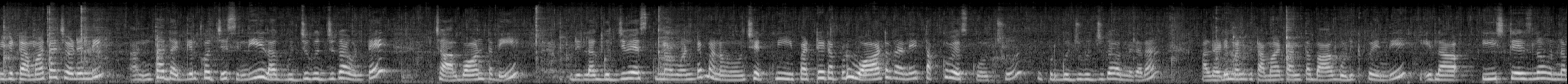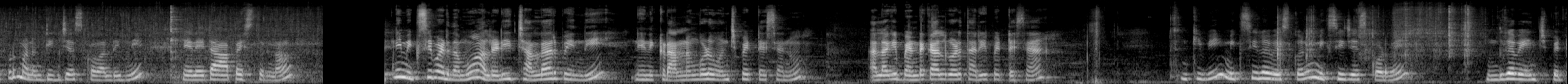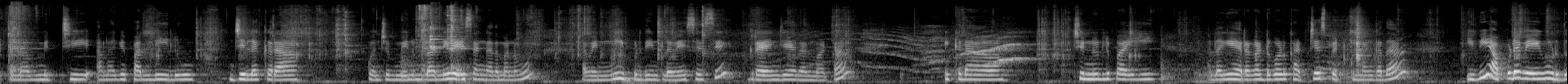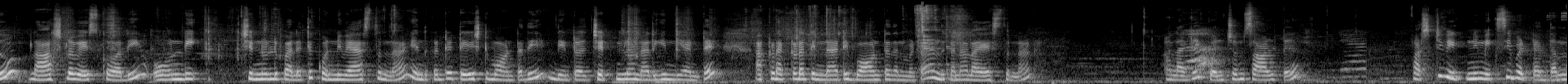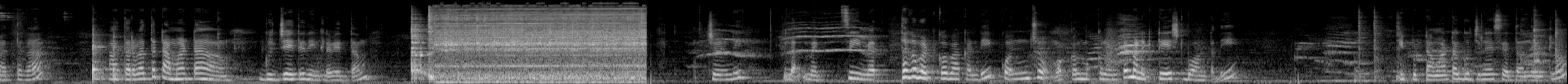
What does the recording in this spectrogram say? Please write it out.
మీకు టమాటా చూడండి. అంతా దగ్గరికి వచ్చేసింది. ఇలా గుజ్జు గుజ్జుగా ఉంటే చాలా బాగుంటుంది. ఇప్పుడు ఇలా గుజ్జు వేసుకున్నాము అంటే మనం చట్నీ పట్టేటప్పుడు వాటర్ అనేది తక్కువ వేసుకోవచ్చు. ఇప్పుడు గుజ్జు గుజ్జుగా ఉంది కదా. ఆల్రెడీ మనకి టమాటా అంతా బాగా ఉడికిపోయింది. ఇలా ఈ స్టేజ్లో ఉన్నప్పుడు మనం దించేసుకోవాలి దీన్ని. నేనైతే ఆపేస్తున్నా. చట్నీ మిక్సీ పెడదాము. ఆల్రెడీ చల్లారిపోయింది. నేను ఇక్కడ అన్నం కూడా వంచి పెట్టేశాను. అలాగే బెండకాయలు కూడా తరిగి పెట్టేశా. ఇంక ఇవి మిక్సీలో వేసుకొని మిక్సీ చేసుకోవడమే. ముందుగా వేయించి పెట్టుకున్న మిర్చి అలాగే పల్లీలు జీలకర్ర కొంచెం మినుములు అన్నీ వేసాం కదా మనము. అవన్నీ ఇప్పుడు దీంట్లో వేసేసి గ్రైండ్ చేయాలన్నమాట. ఇక్కడ చిన్నుల్లిపాయి అలాగే ఎర్రగడ్డ కూడా కట్ చేసి పెట్టుకున్నాం కదా. ఇవి అప్పుడే వేయకూడదు. లాస్ట్లో వేసుకోవాలి. ఓన్లీ చిన్నుల్లిపాయలు అయితే కొన్ని వేస్తున్నా. ఎందుకంటే టేస్ట్ బాగుంటుంది. దీంట్లో చట్నీలో నలిగింది అంటే అక్కడక్కడ తిన్నాటి బాగుంటుంది అనమాట అందుకని అలా వేస్తున్నా. అలాగే కొంచెం సాల్ట్. ఫస్ట్ వీటిని మిక్సీ పెట్టేద్దాం మెత్తగా. ఆ తర్వాత టమాటా గుజ్జు అయితే దీంట్లో వేద్దాం. చూడండి. ఇలా మిక్సీ మెత్తగా పట్టుకోబాకండి. కొంచెం మొక్కలు మొక్కలు ఉంటే మనకి టేస్ట్ బాగుంటుంది. ఇప్పుడు టమాటా గుజ్జునేసేద్దాం దీంట్లో.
